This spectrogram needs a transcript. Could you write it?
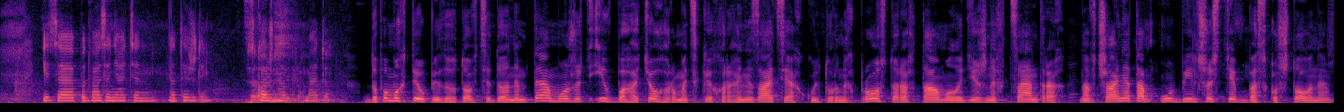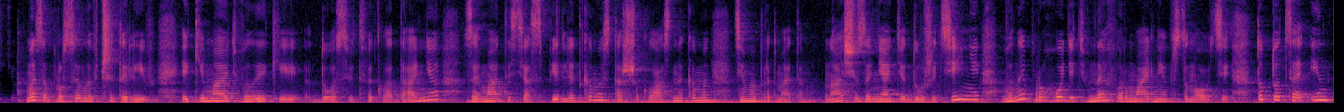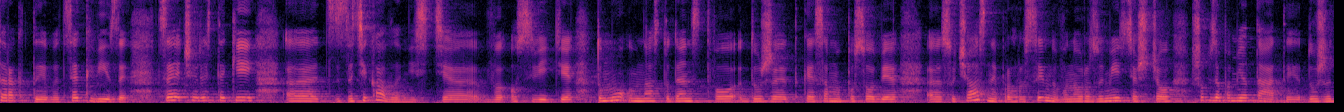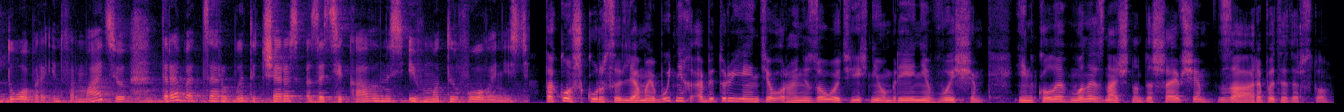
і це по два заняття на тиждень з кожного предмету. Допомогти у підготовці до НМТ можуть і в багатьох громадських організаціях, культурних просторах та молодіжних центрах. Навчання там у більшості безкоштовне. Ми запросили вчителів, які мають великий досвід викладання, займатися з підлітками, старшокласниками цими предметами. Наші заняття дуже цінні, вони проходять в неформальній обстановці. Тобто це інтерактиви, це квізи, це через такий е, зацікавленість е, в освіті. Тому у нас студентство дуже таке само по собі е, сучасне, прогресивне. Воно розуміється, що щоб запам'ятати дуже добре інформацію, треба це робити через зацікавленість і вмотивованість. Також курси для майбутніх абітурієнтів організовують їхні омріяні виші. Інколи вони значно дешевші за репетиторство.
